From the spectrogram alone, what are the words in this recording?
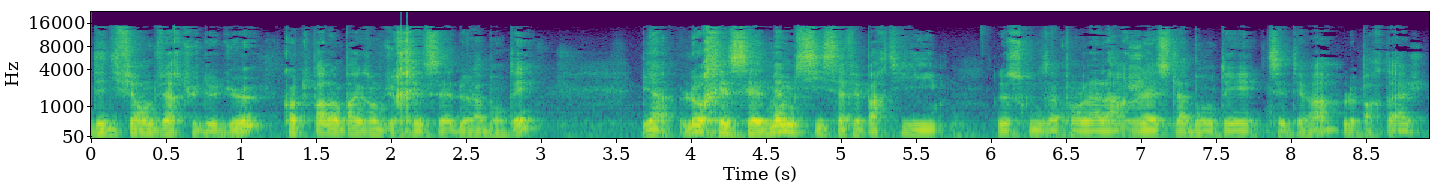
des différentes vertus de Dieu, quand nous parlons par exemple du chesed, de la bonté, bien, le chesed, même si ça fait partie de ce que nous appelons la largesse, la bonté, etc., le partage,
